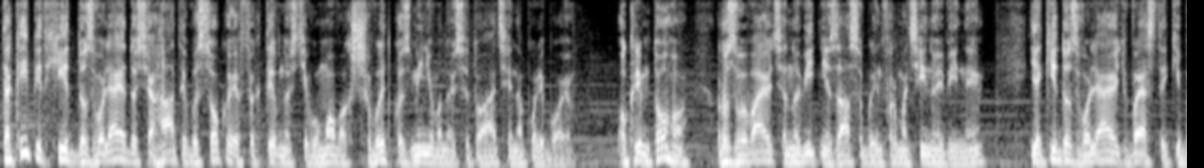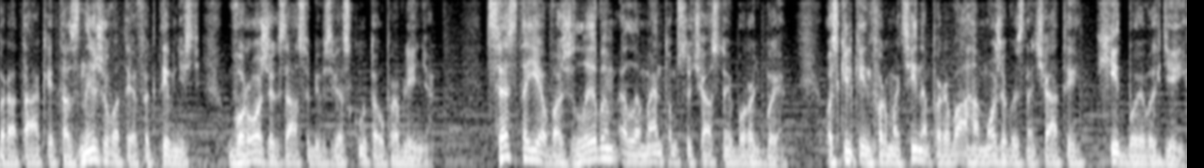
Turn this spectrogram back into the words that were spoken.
Такий підхід дозволяє досягати високої ефективності в умовах швидко змінюваної ситуації на полі бою. Окрім того, розвиваються новітні засоби інформаційної війни, які дозволяють вести кібератаки та знижувати ефективність ворожих засобів зв'язку та управління. Це стає важливим елементом сучасної боротьби, оскільки інформаційна перевага може визначати хід бойових дій.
